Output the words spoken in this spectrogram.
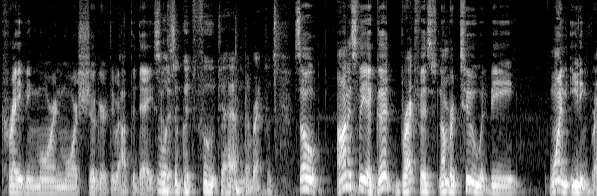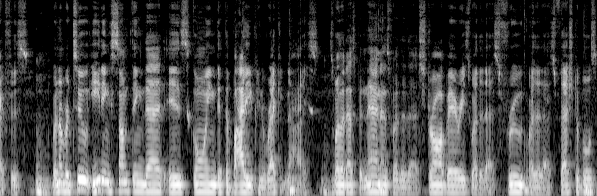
craving more and more sugar throughout the day. So, What's the- a good food to have in a breakfast? so honestly, a good breakfast number two would be one eating breakfast, but number two eating something that is going that the body can recognize. So whether that's bananas, whether that's strawberries, whether that's fruit, whether that's vegetables.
